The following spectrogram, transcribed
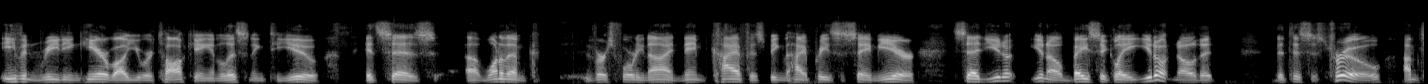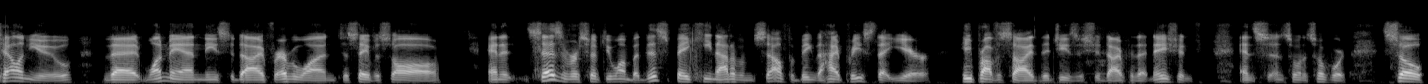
even reading here while you were talking and listening to you, it says uh, one of them, verse 49, named Caiaphas, being the high priest the same year, said, "You don't, you know, basically, you don't know that that this is true. I'm telling you that one man needs to die for everyone to save us all." And it says in verse 51, but this spake he not of himself, but being the high priest that year, he prophesied that Jesus should die for that nation, and, and so on and so forth. So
